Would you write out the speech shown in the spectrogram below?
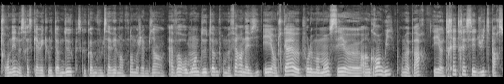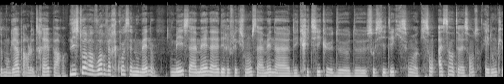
tourner, ne serait-ce qu'avec le tome 2, parce que comme vous le savez maintenant, moi j'aime bien avoir au moins deux tomes pour me faire un avis. Et en tout cas, pour le moment, c'est un grand oui pour ma part, et très très séduite par ce manga, par le trait, par l'histoire à voir vers quoi ça nous mène. Mais ça amène à des réflexions, ça amène à des critiques de, de société qui sont, qui sont assez intéressantes. Et donc,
